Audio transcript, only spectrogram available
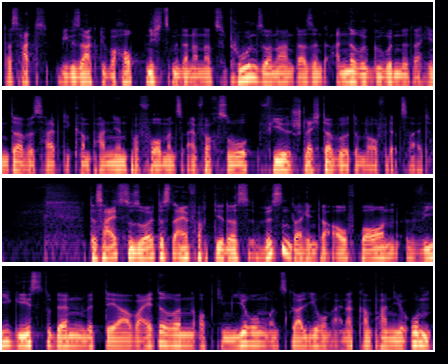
Das hat, wie gesagt, überhaupt nichts miteinander zu tun, sondern da sind andere Gründe dahinter, weshalb die Kampagnenperformance einfach so viel schlechter wird im Laufe der Zeit. Das heißt, du solltest einfach dir das Wissen dahinter aufbauen. Wie gehst du denn mit der weiteren Optimierung und Skalierung einer Kampagne um?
